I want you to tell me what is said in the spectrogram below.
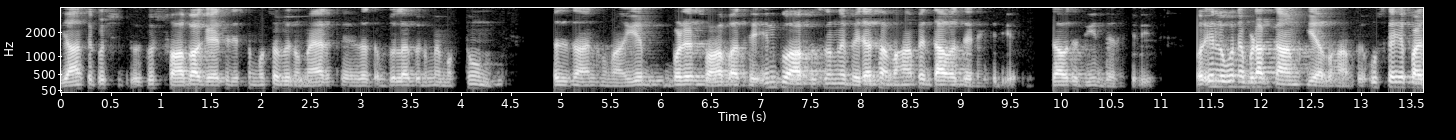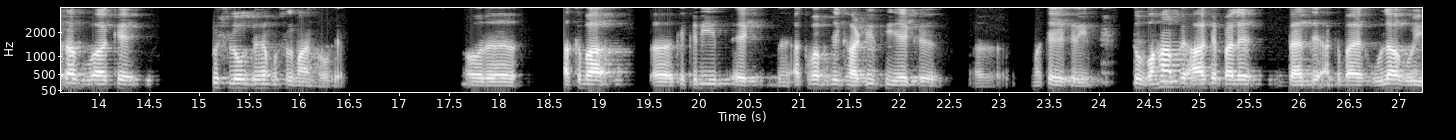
यहाँ से कुछ कुछ सहाबा गए थे, जिसमें मुसब बिन उमैर थे, हज़रत अब्दुल्ला बिन उम मखतूम हुमा ये बड़े सहाबा थे। इनको आप ने भेजा था वहाँ पर दावत देने के लिए, दावत दीन देने के लिए। और इन लोगों ने बड़ा काम किया वहाँ पे। उसका ये फ़ायदा हुआ कि कुछ लोग जो है मुसलमान हो गए। और अकबा के करीब एक, अकबा बसी घाटी थी एक मक्के के करीब। तो वहाँ पे आके पहले बैत अकबा उला हुई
